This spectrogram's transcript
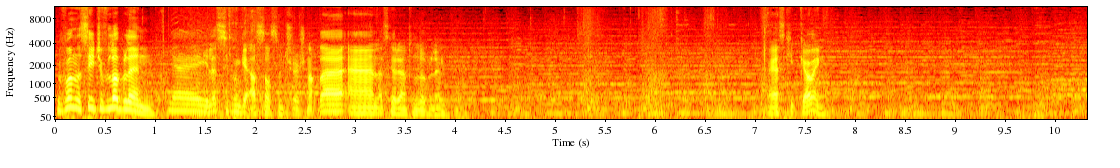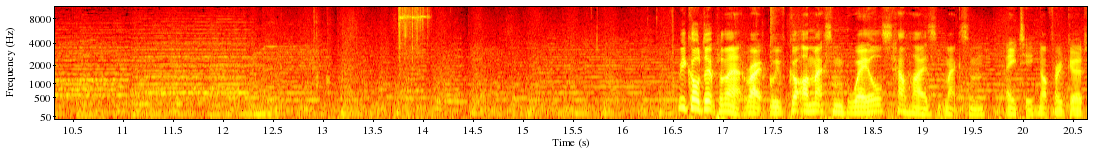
We've won the Siege of Lublin! Yay! Let's see if we can get ourselves some tradition up there, and let's go down to Lublin. Let's keep going. Recall Diplomat. Right, we've got our maximum of Wales. How high is maximum? 80. Not very good.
